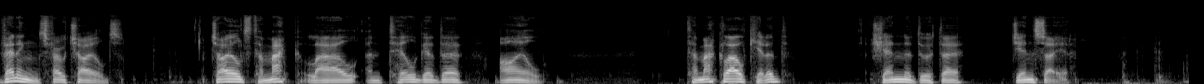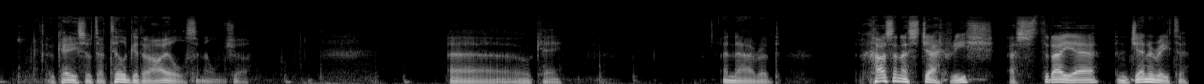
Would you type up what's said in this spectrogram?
Vennings fou Childs. Childs to Mac Lal and Tilgader Isle. To Mac Lal Kirad, Shen na Duta, Jin Sire. Okay, so to Tilgader Isle, St. Ilmshire. Uh, okay. Anarad. Chazan as Jachrish, a generator.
